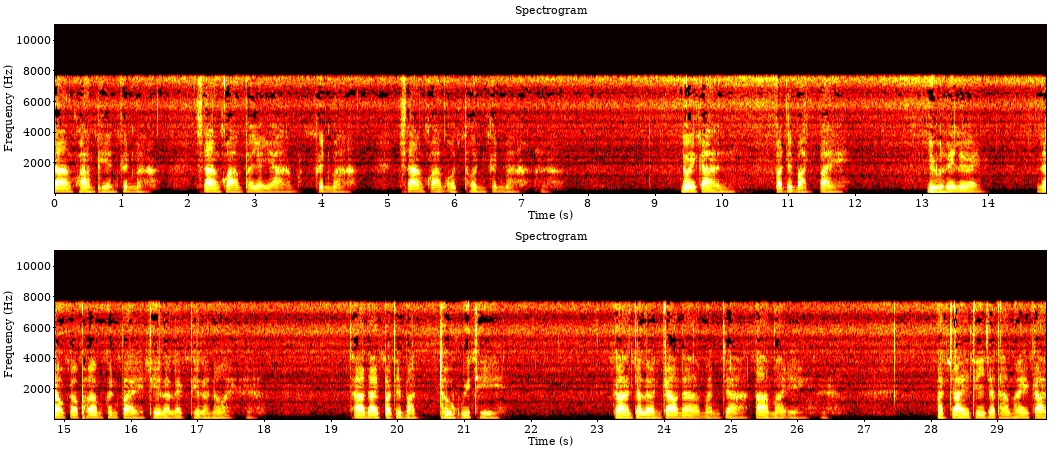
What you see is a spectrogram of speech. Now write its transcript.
สร้างความเพียรขึ้นมา สร้างความพยายามขึ้นมา สร้างความอดทนขึ้นมา ด้วยการปฏิบัติไป อยู่เรื่อยๆ แล้วก็เพิ่มขึ้นไปทีละเล็กทีละน้อย ถ้าได้ปฏิบัติถูกวิธี การเจริญก้าวหน้ามันจะตามมาเอง ปัจจัยที่จะทำให้การ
